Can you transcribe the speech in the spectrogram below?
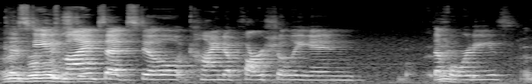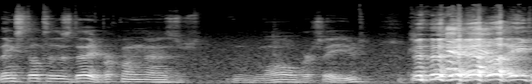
Because Steve's mindset's still kind of partially in the think- 40s. I think still to this day, Brooklyn has well received. yeah. like,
